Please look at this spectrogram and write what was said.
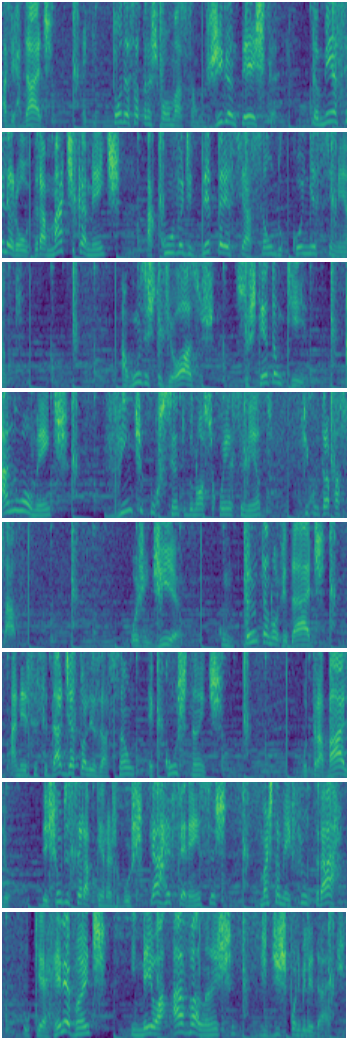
A verdade é que toda essa transformação gigantesca também acelerou dramaticamente a curva de depreciação do conhecimento. Alguns estudiosos sustentam que, anualmente, 20% do nosso conhecimento fica ultrapassado. Hoje em dia, com tanta novidade, a necessidade de atualização é constante. O trabalho deixou de ser apenas buscar referências, mas também filtrar o que é relevante em meio à avalanche de disponibilidade.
